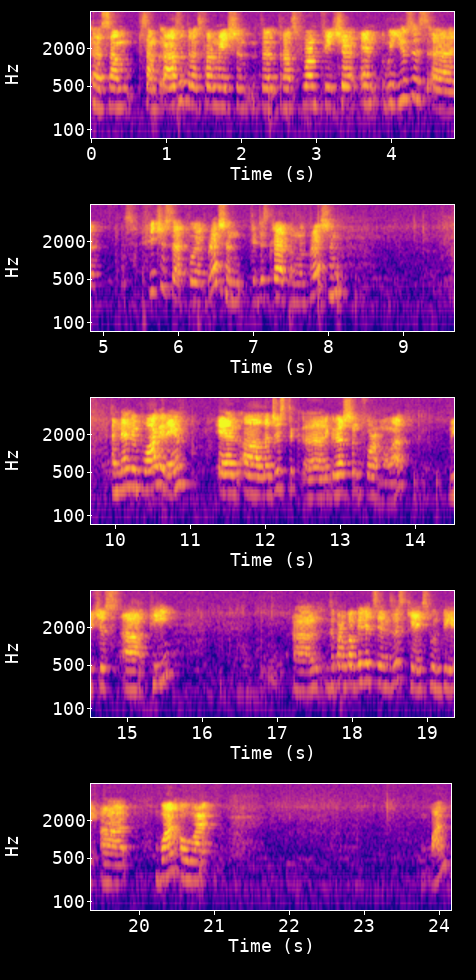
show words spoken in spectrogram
uh, some some other transformation, the transform feature, and we use this uh, feature set for impression to describe an impression, and then we plug it in in a logistic uh, regression formula, which is uh, p. Uh, the probability in this case would be one over one.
